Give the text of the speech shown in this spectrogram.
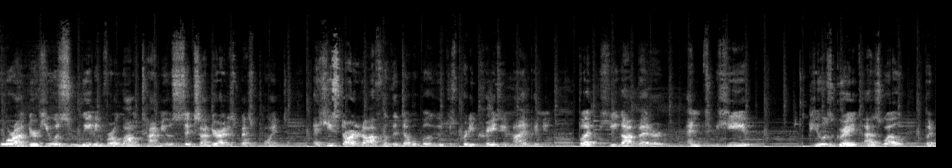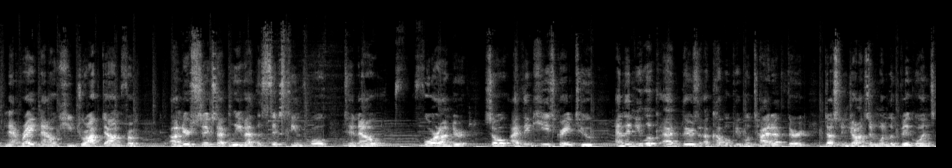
four under. He was leading for a long time. He was six under at his best point. And he started off with a double bogey, which is pretty crazy in my opinion. But he got better, and he he was great as well, but na right now he dropped down from under six, I believe, at the 16th hole to now four under. So I think he's great too. And then you look at there's a couple people tied at third. Dustin Johnson, one of the big ones,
